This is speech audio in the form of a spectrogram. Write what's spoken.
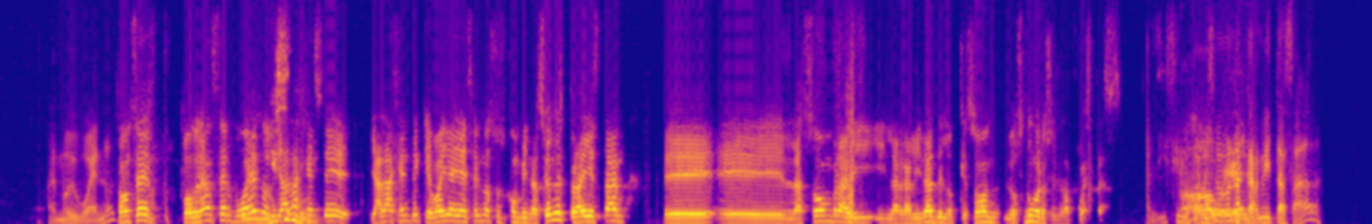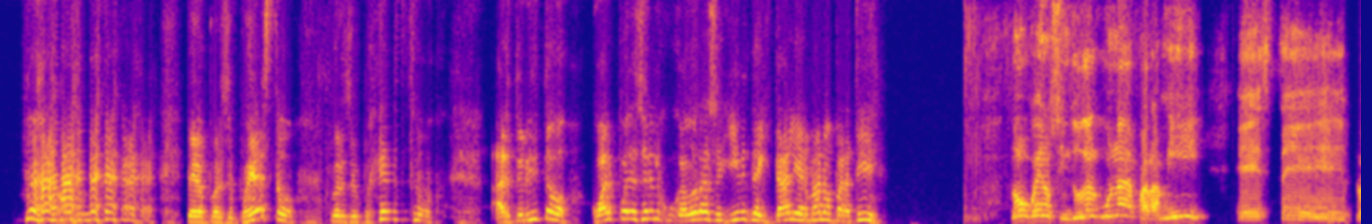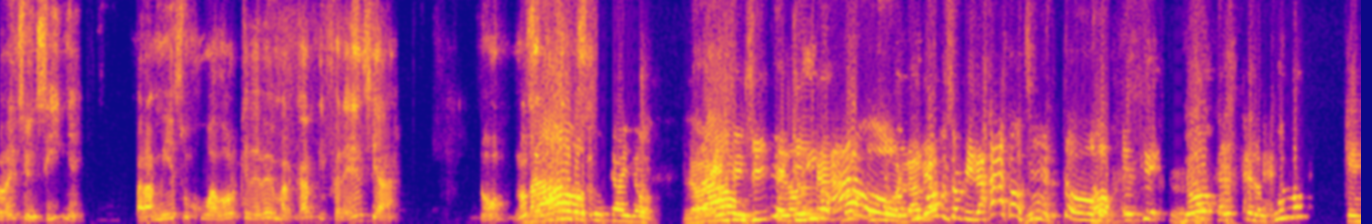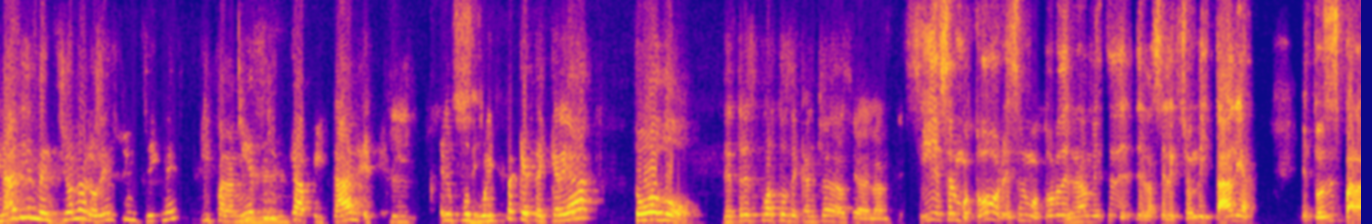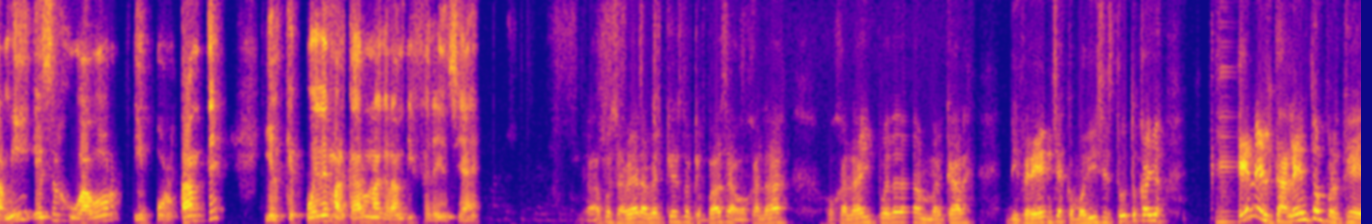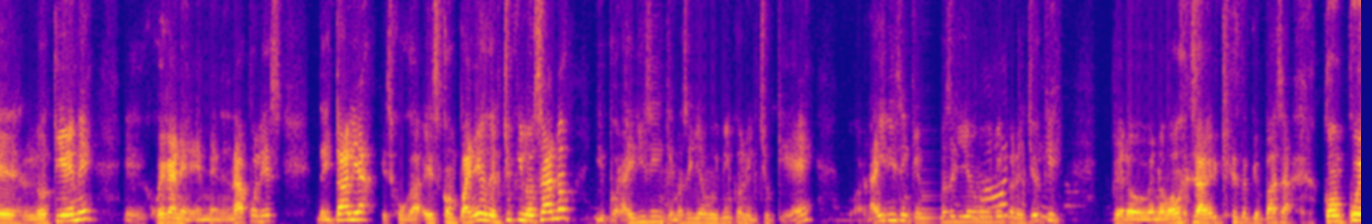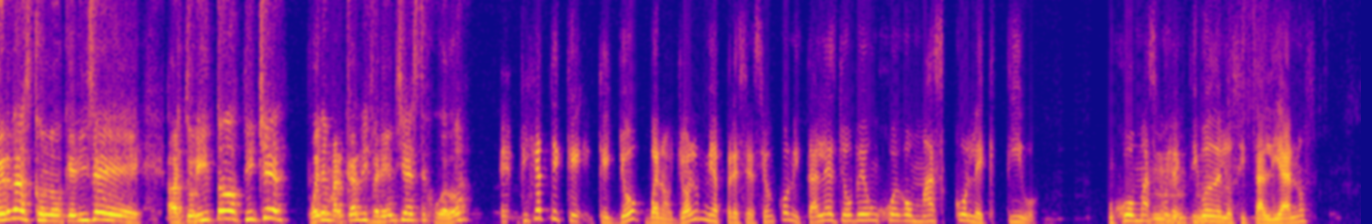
Hay muy buenos. Entonces, podrán ser buenos. Ya la gente, ya la gente que vaya haciendo sus combinaciones, pero ahí están eh, eh, la sombra y, la realidad de lo que son los números y las apuestas. Buenísimo, con ah, eso una carnita asada. Pero por supuesto, por supuesto. Arturito, ¿cuál puede ser el jugador a seguir de Italia, hermano, para ti? No, bueno, sin duda alguna, para mí, este Lorenzo Insigne, para mí es un jugador que debe marcar diferencia. ¿No? No Bravo, sé. Lorenzo Insigne, claro, lo, habíamos olvidado, ¿cierto? No, es que yo, te lo juro, que nadie menciona a Lorenzo Insigne y para mí es el capitán, el, futbolista que te crea todo de tres cuartos de cancha hacia adelante. Sí, es el motor, es el motor de, realmente de, la selección de Italia. Entonces, para mí es el jugador importante y el que puede marcar una gran diferencia. ¿eh? Ah, pues a ver, a ver qué es lo que pasa. Ojalá, ojalá y pueda marcar diferencia, como dices tú, Tocayo. Tiene el talento porque lo tiene eh, juegan en, el Nápoles de Italia, es, es compañero del Chucky Lozano, y por ahí dicen que no se lleva muy bien con el Chucky, ¿eh? Por ahí dicen que no se lleva muy bien con el Chucky, pero bueno, vamos a ver qué es lo que pasa. ¿Concuerdas con lo que dice Arturito, teacher? ¿Puede marcar diferencia este jugador? Eh, fíjate que, yo, bueno, yo mi apreciación con Italia es yo veo un juego más colectivo, un juego más colectivo de los italianos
